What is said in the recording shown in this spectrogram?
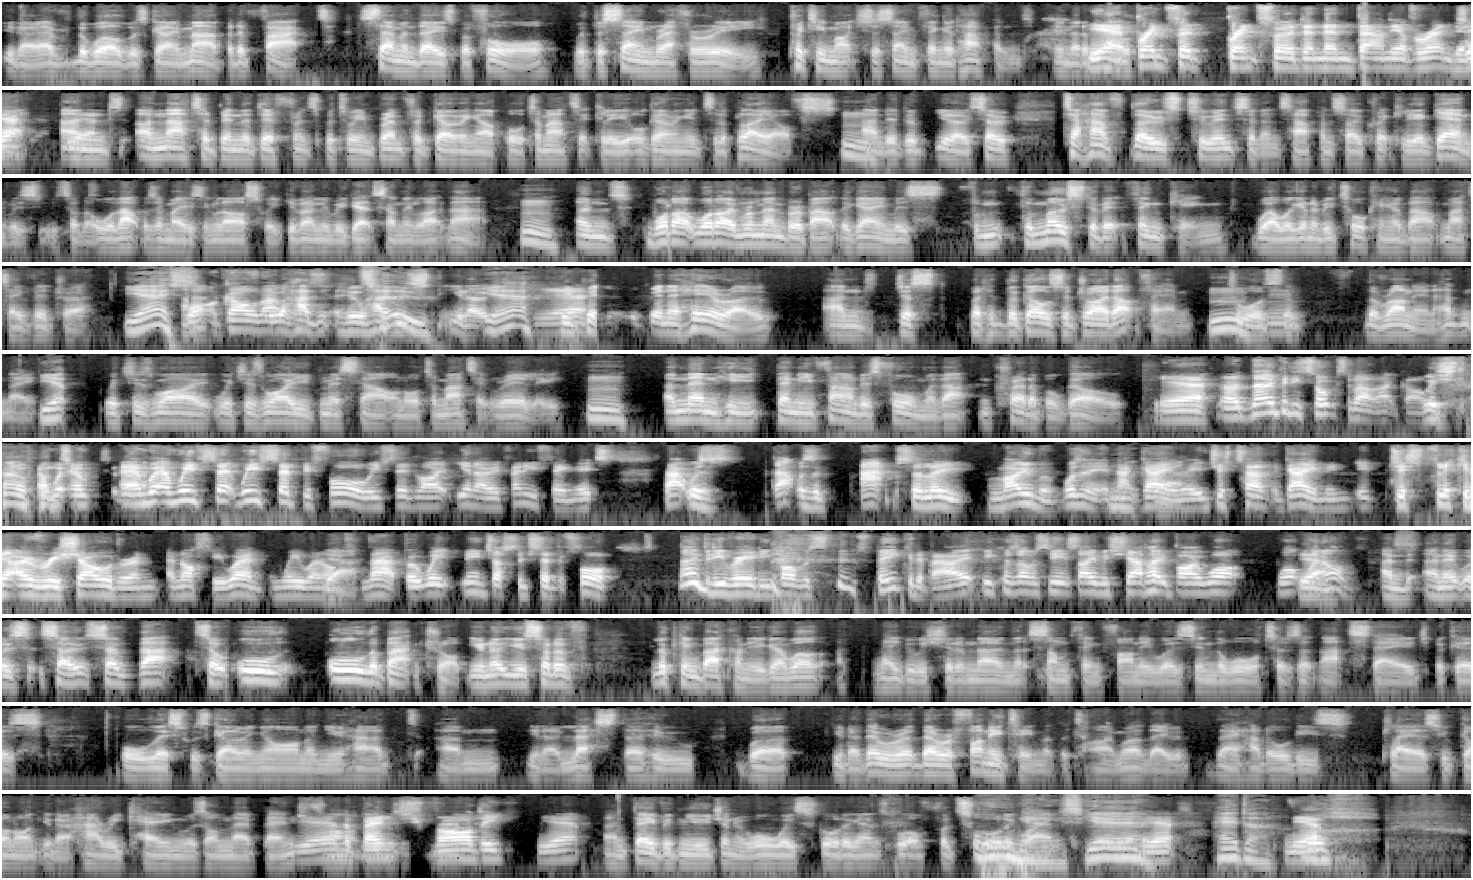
you know the world was going mad. But in fact, seven days before, with the same referee, pretty much the same thing had happened. In that a yeah, penalty- Brentford, Brentford, and then down the other end. Yeah, and and that had been the difference between Brentford going up automatically or going into the playoffs. Hmm. And it, you know, so to have those two incidents happen so quickly again was sort of, well, that was amazing last week. If only we get something like that. Hmm. And what I what I remember about the game is for, for most of it thinking, well, we're going to be talking about Matej Vydra, Yes. what a goal that who was. hadn't who hadn't you know Yeah. who'd Yeah. been, who'd been a hero and just but the goals had dried up for him towards the, the run in, hadn't they? Yep. which is why which is why you'd missed out on automatic really Hmm. and then he then he found his form with that incredible goal Yeah, uh, nobody talks about that goal. which no one and, we, and, talks about. we- and we've said we've said before we've said like you know if anything it's that was that was an absolute moment wasn't it in that game Yeah. it just turned the game and it just flicking it over his shoulder and, and off he went and we went Yeah. on from that but we me and Justin said before nobody really bothers speaking about it because obviously it's overshadowed by what what went on and and it was so so that so all all the backdrop you know you're sort of looking back on it, you go well maybe we should have known that something funny was in the waters at that stage because all this was going on and you had um you know Leicester who were you know they were they were a funny team at the time weren't they they had all these players who've gone on you know Harry Kane was on their bench yeah the bench was- Vardy yeah and David Nugent who always scored against Watford scored again Always. Yeah. Yeah. Header. Yeah. Oh.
